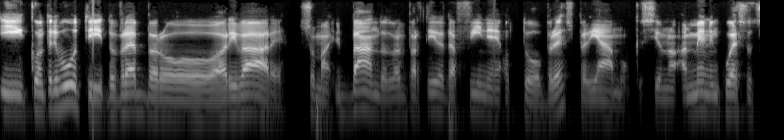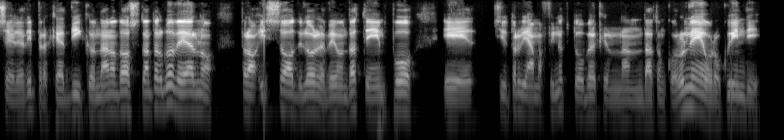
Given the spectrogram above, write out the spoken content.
I contributi dovrebbero arrivare, insomma, il bando dovrebbe partire da fine ottobre. Speriamo che siano almeno in questo celeri, perché dicono danno addosso tanto al governo, però i soldi loro li avevano da tempo e ci ritroviamo a fine ottobre che non hanno dato ancora un euro. Quindi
